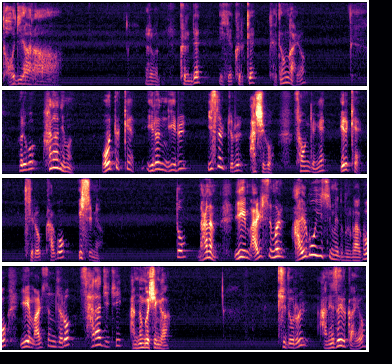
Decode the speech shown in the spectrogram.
더디하라. 여러분 그런데 이게 그렇게 되던가요? 그리고 하나님은 어떻게 이런 일을 있을 줄을 아시고 성경에 이렇게 기록하고 있으며 또 나는 이 말씀을 알고 있음에도 불구하고 이 말씀대로 사라지지 않는 것인가? 기도를 안 해서일까요?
